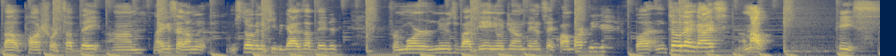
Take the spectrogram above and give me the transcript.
about Paul Schwartz update. Um, like I said, I'm I'm still gonna keep you guys updated for more news about Daniel Jones and Saquon Barkley. But until then, guys, I'm out. Peace.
